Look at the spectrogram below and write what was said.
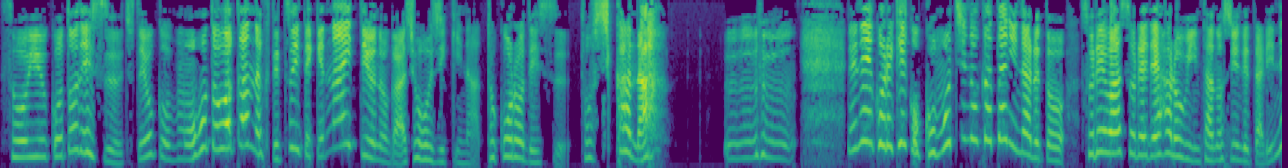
そういうことです。ちょっとよくもうほんとわかんなくてついていけないっていうのが正直なところです。年かなうーふ。でね、これ結構子持ちの方になると、それはそれでハロウィン楽しんでたりね、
